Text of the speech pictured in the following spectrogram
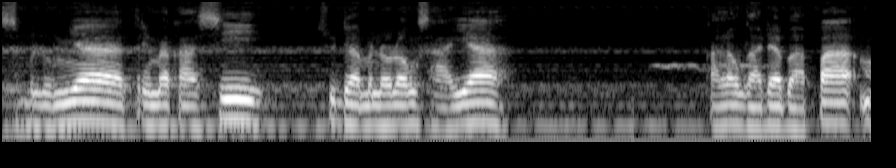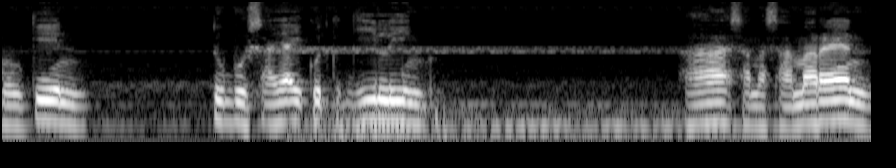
Sebelumnya terima kasih Sudah menolong saya. Kalau nggak ada bapak mungkin Tubuh saya ikut kegiling. Ah sama-sama Ren.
